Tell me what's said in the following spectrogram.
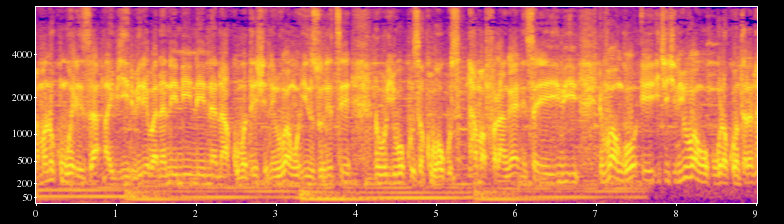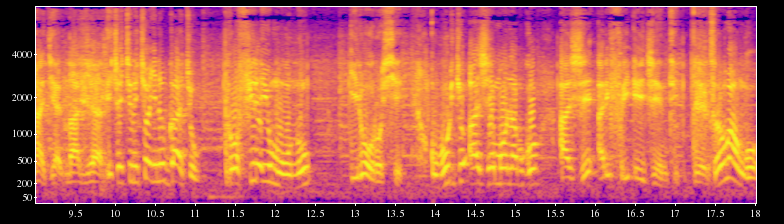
hama no kumuhereza ibintu birebana na na accommodation. Ni ukuvuga ngo inzu ndetse n'uburyo bwo kuza kubaho gusa. Nta mafaranga yani. Ni ukuvuga ngo eh, iki kintu bivuga ngo kugura kontara nta gihari. Icyo kintu cyonyine ubwacyo profile y'umuntu iroroshye. Uburyo ajemo nabwo aje ari free agent. Ukuvuga ngo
